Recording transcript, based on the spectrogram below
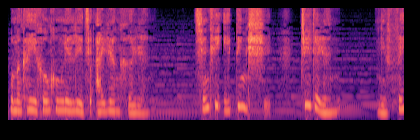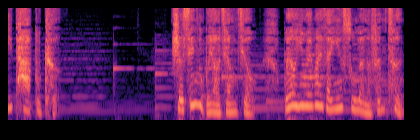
我们可以轰轰烈烈去爱任何人。前提一定是，这个人，你非他不可。首先，你不要将就，不要因为外在因素乱了分寸，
